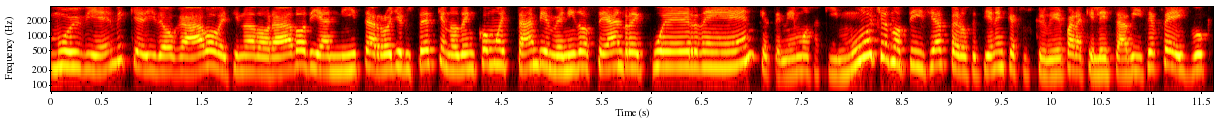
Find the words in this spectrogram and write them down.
Muy bien, mi querido Gabo, vecino adorado, Dianita, Roger, ustedes que nos ven cómo están, bienvenidos sean. Recuerden que tenemos aquí muchas noticias, pero se tienen que suscribir para que les avise Facebook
